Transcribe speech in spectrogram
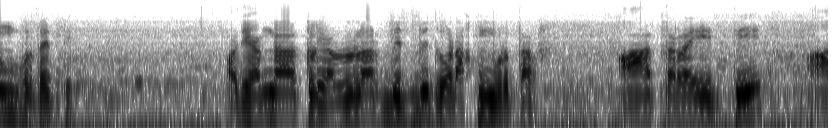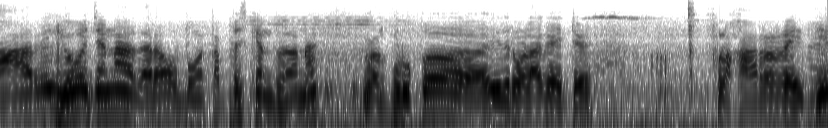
ಅಂದ್ಬಿಡ್ತೈತಿ ಅದು ಹೆಂಗೆ ಹಾಕ್ಲಿ ಎಲ್ಲರೂ ಬಿದ್ದು ಬಿದ್ದು ಓಡಾಕೊಂಡ್ಬಿಡ್ತಾರೆ ಆ ಥರ ಐತಿ. ಆರು ಏಳು ಜನ ಅದಾರ. ಒಬ್ಬ ತಪ್ಪಿಸ್ಕೊಂತದಾನ. ಇವಾಗ ಹುಡುಕೋ ಇದ್ರೊಳಗೆ ಐತೆ. ಫುಲ್ ಹಾರರ್ ಐತಿ.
